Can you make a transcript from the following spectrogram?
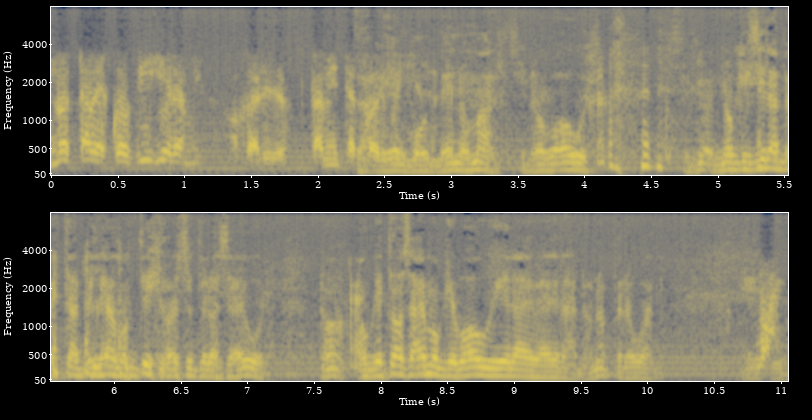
no estaba Scofield era mi mujer, también está, está bien, menos mal, si no Bowie, no, quisiera estar peleado contigo, eso te lo aseguro, ¿no? Aunque todos sabemos que Bowie era de Belgrano, ¿no? Pero bueno. bueno,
